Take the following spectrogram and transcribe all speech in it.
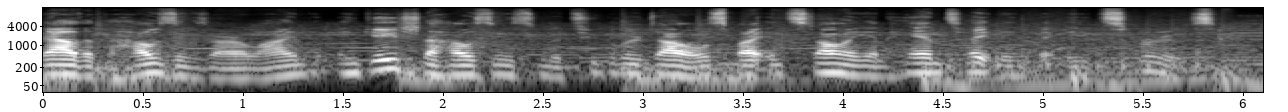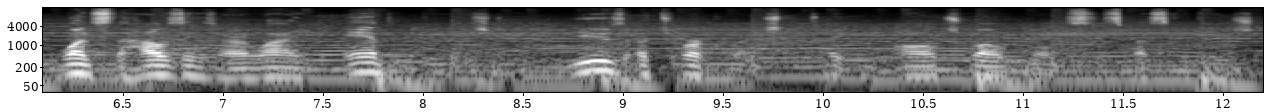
Now that the housings are aligned, engage the housings in the tubular dowels by installing and hand tightening the 8 screws. Once the housings are aligned and engaged, use a torque wrench to tighten all 12 bolts to specification.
